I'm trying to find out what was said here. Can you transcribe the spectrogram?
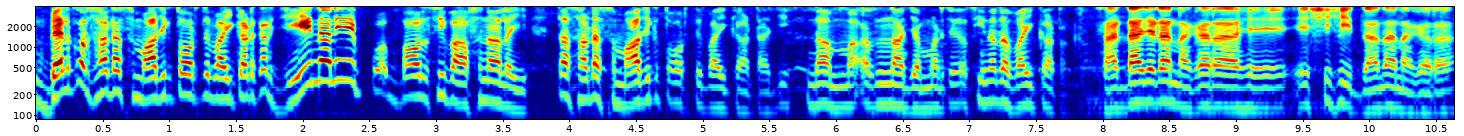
ਬਿਲਕੁਲ ਸਾਡਾ ਸਮਾਜਿਕ ਤੌਰ ਤੇ ਬਾਈਕਾਟ ਕਰ ਜੇ ਇਹਨਾਂ ਨੇ ਇਹ ਪਾਲਿਸੀ ਵਾਪਸ ਨਾ ਲਈ ਤਾਂ ਸਾਡਾ ਸਮਾਜਿਕ ਤੌਰ ਤੇ ਬਾਈਕਾਟ ਆ ਜੀ ਨਾ ਮਰਨ ਨਾ ਜੰਮਣ ਚ ਅਸੀਂ ਇਹਨਾਂ ਦਾ ਬਾਈਕਾਟ ਰੱਖਾਂਗੇ। ਸਾਡਾ ਜਿਹੜਾ ਨਗਰ ਆ ਇਹ ਇਹ ਸ਼ਹੀਦਾਂ ਦਾ ਨਗਰ ਆ।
